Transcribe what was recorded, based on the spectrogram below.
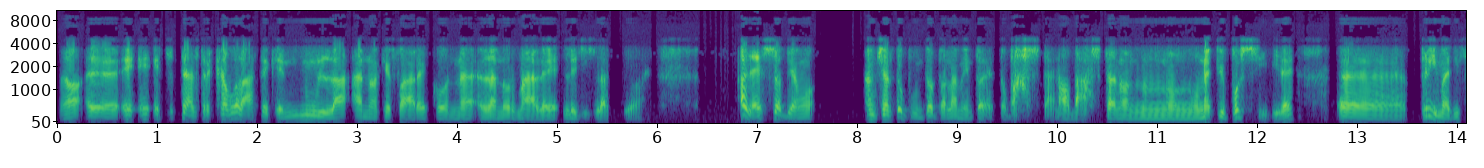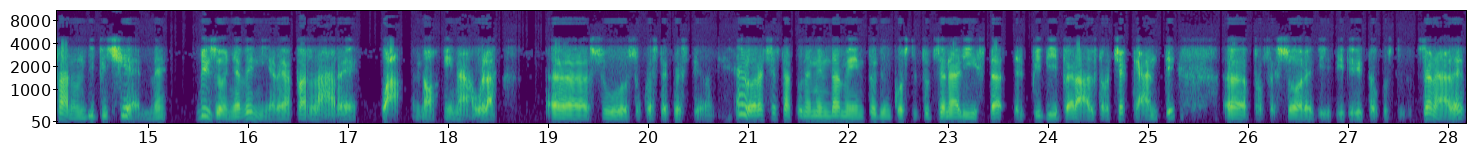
no? eh, e, e tutte altre cavolate che nulla hanno a che fare con la normale legislazione. Adesso abbiamo a un certo punto il Parlamento ha detto basta, no, basta, non, non, non è più possibile, eh, prima di fare un DPCM bisogna venire a parlare qua, no, in aula. Eh, su, su, queste questioni. E allora c'è stato un emendamento di un costituzionalista del PD, peraltro Ceccanti, eh, professore di, di, diritto costituzionale,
